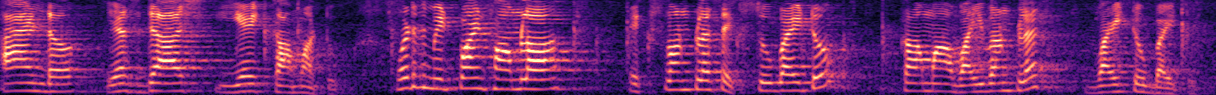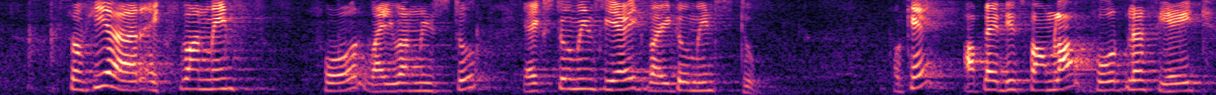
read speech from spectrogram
and s dash 8 comma 2 what is midpoint formula x1 plus x2 by 2 comma y1 plus y2 by 2 so here x1 means 4 y1 means 2 x2 means 8 y2 means 2 okay? Apply this formula 4 plus 8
